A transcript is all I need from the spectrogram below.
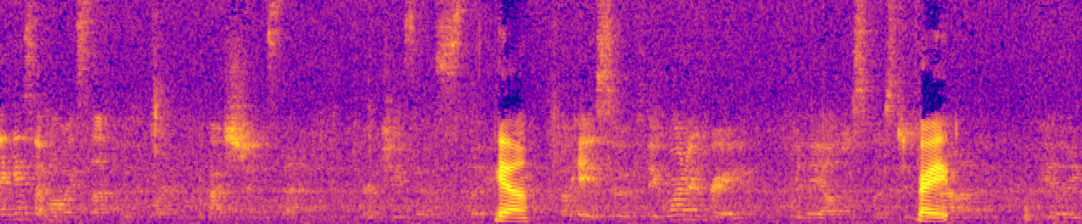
I guess I'm always left with more questions than for Jesus. Like, Yeah. Okay, so if they weren't afraid, were they all just supposed to Right. be on feeling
